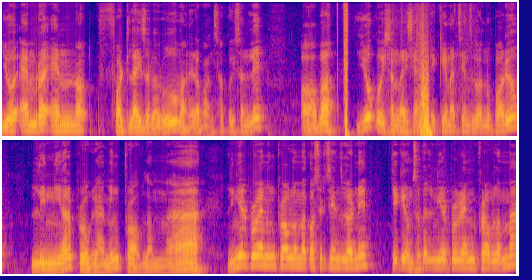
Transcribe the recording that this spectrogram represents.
यो एम र एन फर्टिलाइजरहरू भनेर भन्छ क्वेसनले। अब यो क्वेसनलाई चाहिँ हामीले केमा चेन्ज गर्नु पऱ्यो लिनियर प्रोग्रामिङ प्रब्लममा लिनियर प्रोग्रामिङ प्रब्लममा कसरी चेन्ज गर्ने? के के हुन्छ त लिनियर प्रोग्रामिङ प्रब्लममा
